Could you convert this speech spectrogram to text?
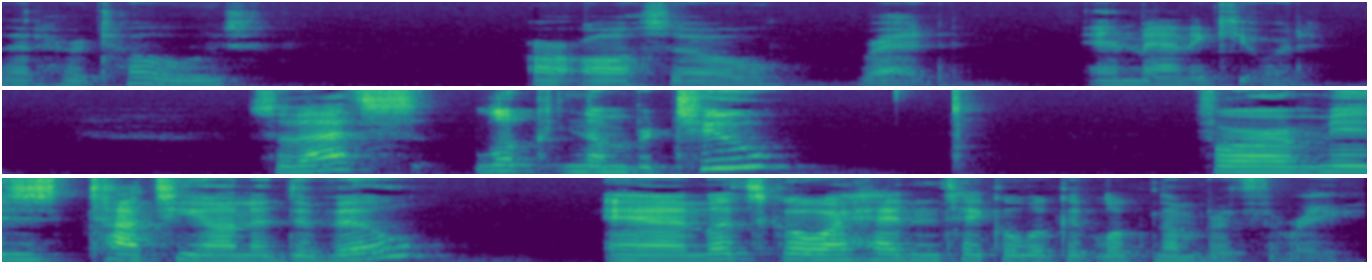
that her toes are also red and manicured. So that's look number two for Ms. Tatyana DeVille. And let's go ahead and take a look at look number three.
